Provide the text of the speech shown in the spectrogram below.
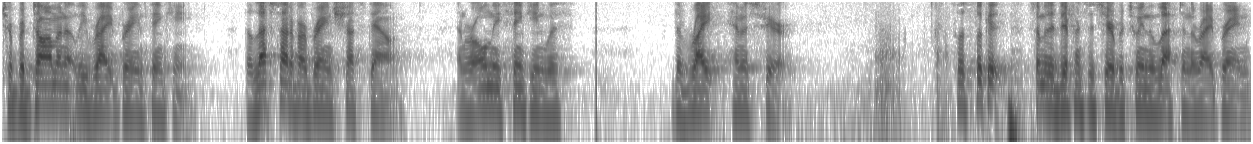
to predominantly right brain thinking. The left side of our brain shuts down, and we're only thinking with the right hemisphere. So let's look at some of the differences here between the left and the right brain.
